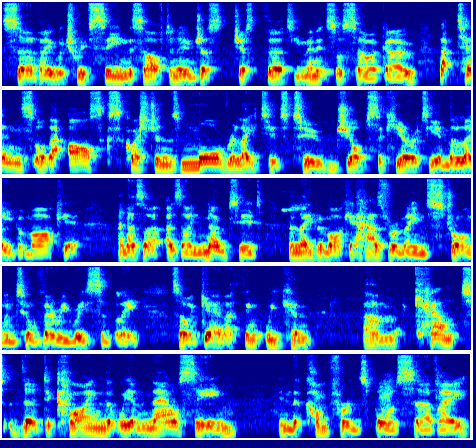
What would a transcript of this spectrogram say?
survey, which we've seen this afternoon, just just 30 minutes or so ago, that tends or that asks questions more related to job security in the labour market. And as I as I noted, the labour market has remained strong until very recently. So again, I think we can um, count the decline that we are now seeing in the conference board survey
